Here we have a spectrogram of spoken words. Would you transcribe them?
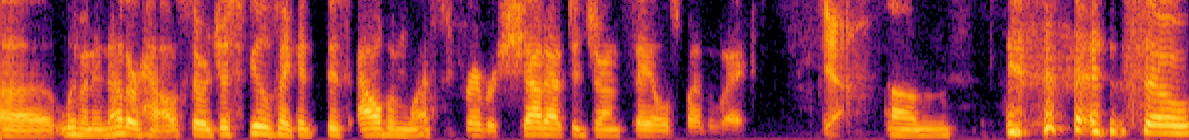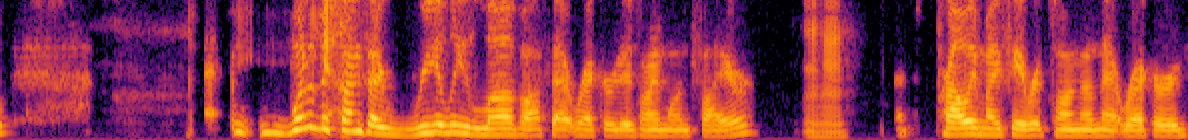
uh, live in another house. So it just feels like it, this album lasted forever. Shout out to John Sayles, by the way. Yeah. Um, so one of the yeah. songs I really love off that record is "I'm on Fire." Mm-hmm. That's probably my favorite song on that record.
